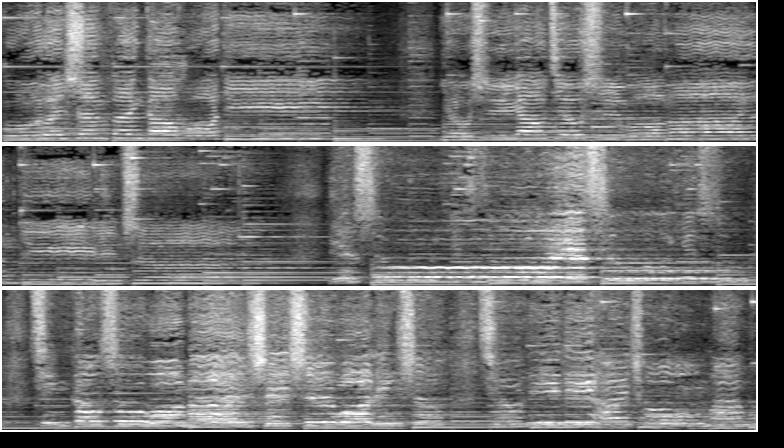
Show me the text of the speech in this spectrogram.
无论身份高或低，有需要就是我们的灵舍。耶稣，耶稣，告诉我们，谁是我邻舍？求你的爱充满我。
